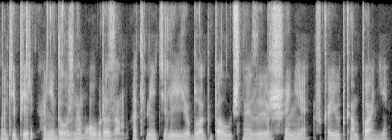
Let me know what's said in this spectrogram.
но теперь они должным образом отметили ее благополучное завершение в кают-компании,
